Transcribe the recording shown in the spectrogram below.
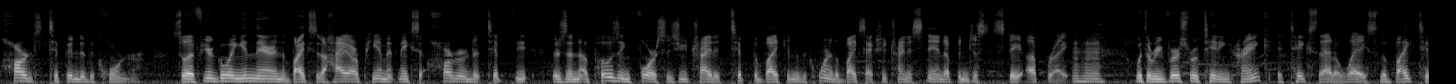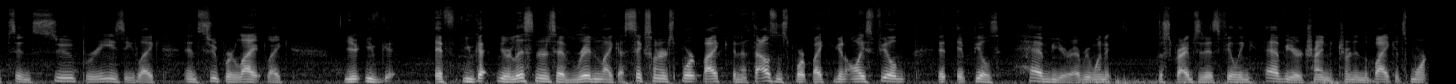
hard to tip into the corner. So if you're going in there and the bike's at a high RPM, it makes it harder to tip. The, there's an opposing force as you try to tip the bike into the corner. The bike's actually trying to stand up and just stay upright. Mm-hmm. With a reverse rotating crank, it takes that away. So the bike tips in super easy, like and super light. Like you, you've got, if you got your listeners have ridden like a 600 sport bike and a 1000 sport bike, you can always feel it, it feels heavier. Everyone describes it as feeling heavier trying to turn in the bike. It's more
